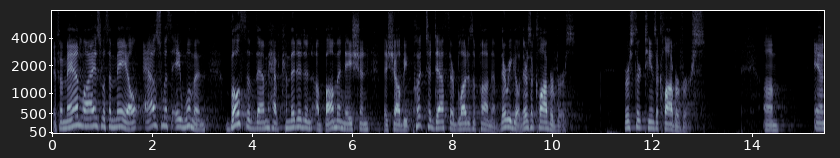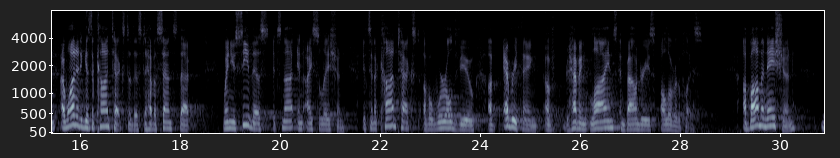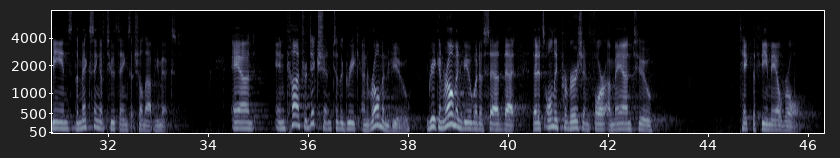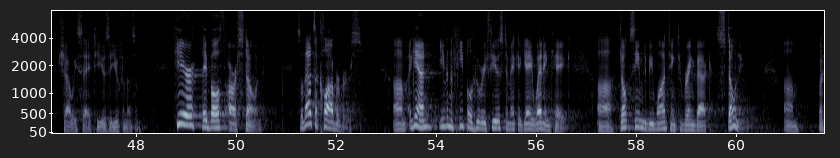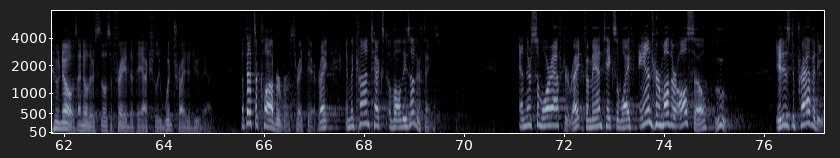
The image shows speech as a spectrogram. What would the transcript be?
If a man lies with a male, as with a woman, both of them have committed an abomination. They shall be put to death, their blood is upon them. There we go. There's a clobber verse. Verse 13 is a clobber verse. Um, and I wanted to give the context to this to have a sense that when you see this, it's not in isolation. It's in a context of a worldview of everything, of having lines and boundaries all over the place. Abomination means the mixing of two things that shall not be mixed. And in contradiction to the Greek and Roman view, the Greek and Roman view would have said that, that it's only perversion for a man to take the female role, shall we say, to use a euphemism. Here, they both are stoned. So that's a clobber verse. Um, again, even the people who refuse to make a gay wedding cake uh, don't seem to be wanting to bring back stoning. Um, but who knows? I know there's those afraid that they actually would try to do that. But that's a clobber verse right there, right? In the context of all these other things. And there's some more after it, right? If a man takes a wife and her mother also, ooh, it is depravity.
